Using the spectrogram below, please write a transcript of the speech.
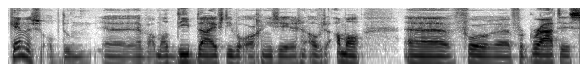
kennis opdoen. Uh, we hebben allemaal deep dives die we organiseren. Zijn over allemaal uh, voor, voor gratis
